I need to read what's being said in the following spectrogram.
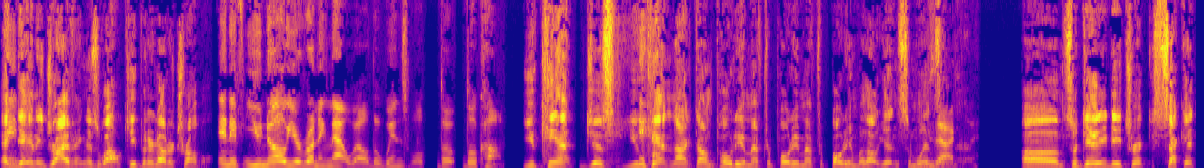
And It- Danny driving as well, keeping it out of trouble. And if you know you're running that well, the wins will they'll, they'll come. You can't just you Yeah. can't knock down podium after podium after podium without getting some wins in there. exactly. Um, so Danny Dietrich, second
